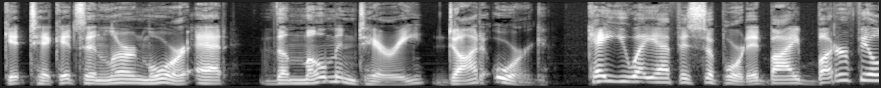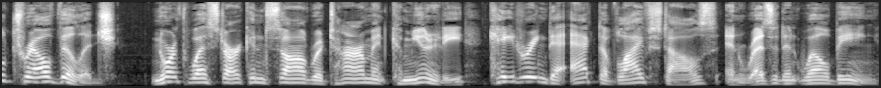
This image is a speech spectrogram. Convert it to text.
Get tickets and learn more at themomentary.org. KUAF is supported by Butterfield Trail Village, Northwest Arkansas retirement community catering to active lifestyles and resident well being.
